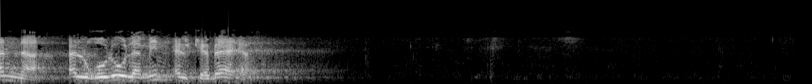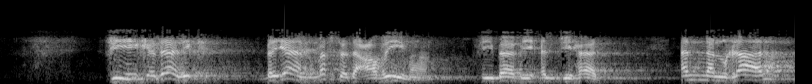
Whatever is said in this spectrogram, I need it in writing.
أن الغلول من الكبائر. فيه كذلك بيان مفسدة عظيمة في باب الجهاد أن الغال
